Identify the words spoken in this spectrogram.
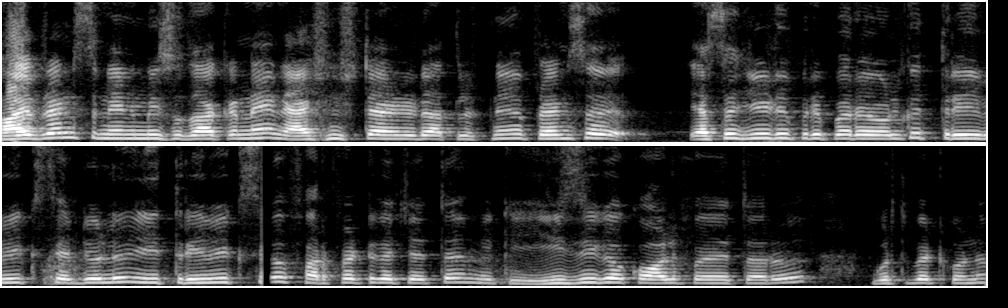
హాయ్ ఫ్రెండ్స్ నేను మీ సుధాకర్నే నేషనల్ స్టాండర్డ్ అథ్లెట్ని friends S I G D prepare అయ్యే వాళ్ళకి త్రీ వీక్స్ షెడ్యూల్ ఈ త్రీ వీక్స్ పర్ఫెక్ట్గా చేస్తే మీకు ఈజీగా క్వాలిఫై అవుతారు. గుర్తుపెట్టుకోండి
